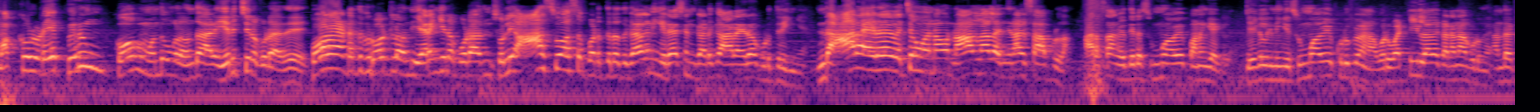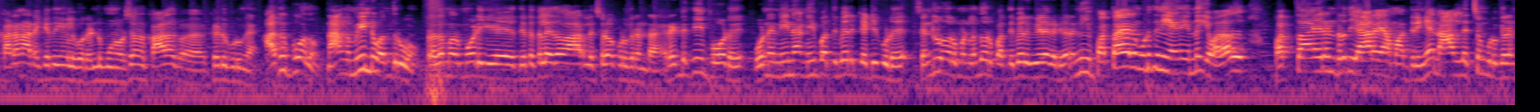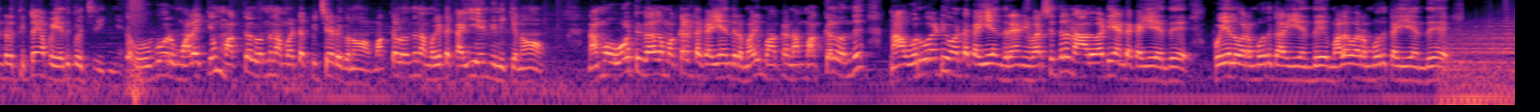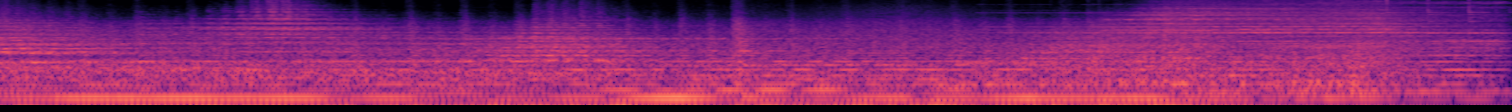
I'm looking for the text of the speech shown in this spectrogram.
மக்களுடைய பெரும் கோபம் வந்து உங்களை வந்து எரிச்சிடக்கூடாது. போராட்டத்துக்கு ரோட்ல வந்து இறங்கிடக்கூடாதுன்னு சொல்லி ஆசுவாசப்படுத்துறதுக்காக நீங்க ரேஷன் கார்டுக்கு ஆறாயிரம் ரூபாய் கொடுத்துறீங்க இந்த ஆறாயிரம் ரூபாய் வச்சு வேணா ஒரு நாலு நாள் அஞ்சு நாள் சாப்பிடலாம். அரசாங்கத்திட்ட சும்மாவே பணம் கேட்கல. எங்களுக்கு நீங்க சும்மாவே கொடுக்க வேணாம். ஒரு வட்டி இல்லாத கடனா கொடுங்க. அந்த கடன் அடைக்கிறதுக்கு எங்களுக்கு ஒரு ரெண்டு மூணு வருஷம் கால கெடு கொடுங்க. அது போதும். நாங்க மீண்டு வந்துருவோம். பிரதமர் மோடி திட்டத்துல ஏதோ ஆறு லட்ச ரூபா கொடுக்குறேன் ரெண்டுத்தையும் போடு. ஒண்ணு நீனா நீ பத்து பேர் கட்டி கொடு. சென்ட்ரல் கவர்மெண்ட்ல இருந்து ஒரு பத்து பேர் வீடு கட்டி நீ பத்தாயிரம் கொடுத்து நீ என்னைக்கு அதாவது பத்தாயிரம்ன்றது யாரை ஏமாத்துறீங்க? நாலு லட்சம் கொடுக்குறன்ற திட்டம் அப்போ எதுக்கு வச்சிருக்கீங்க? ஒவ்வொரு மலைக்கும் மக்கள் வந்து நம்மகிட்ட பிச்சை எடுக்கணும். மக்கள் வந்து நம்மகிட்ட கையேந்தி நிற்கணும் நம்ம ஓட்டுக்காக மக்கள்கிட்ட கையேந்துற மாதிரி மக்கள் நம்ம மக்கள் வந்து நான் ஒரு வாட்டி உன்ட்ட கையேந்துறேன். நீ வருஷத்தில் நாலு வாட்டி என்கிட்ட கையேந்து. புயல் வரும்போது கையேந்து. மழை வரும்போது கையேந்து.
